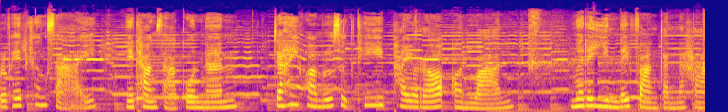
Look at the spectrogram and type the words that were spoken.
ประเภทเครื่องสาย ในทางสากลนั้น จะให้ความรู้สึกที่ไพเราะอ่อนหวาน เมื่อได้ยินได้ฟังกันนะคะ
